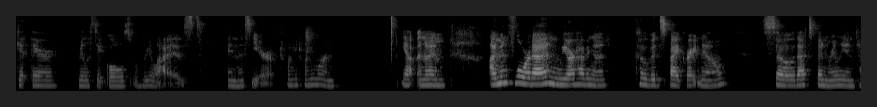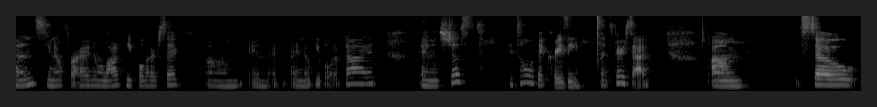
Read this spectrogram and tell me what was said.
get their real estate goals realized in this year of 2021. Yeah, and I'm I'm in Florida and we are having a COVID spike right now. So that's been really intense, you know, for I know a lot of people that are sick um, and I, I know people that have died. And it's just, it's all a bit crazy. It's very sad. Um, so,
